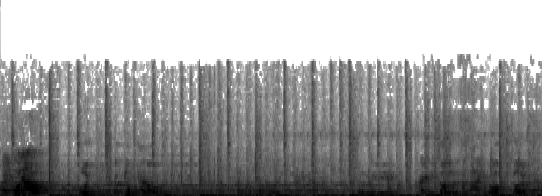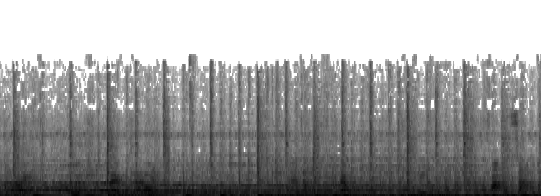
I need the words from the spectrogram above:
mày co nhau. Ôi, đi tập nhóm ở nhà đâu nào. Pha một giá một tầm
